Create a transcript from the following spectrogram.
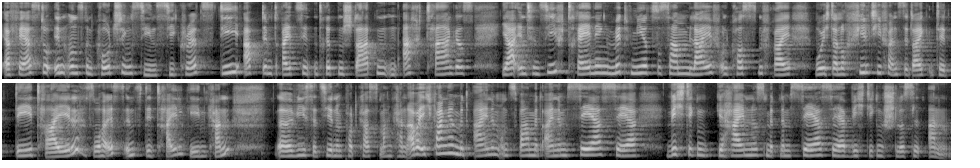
erfährst du in unseren Coaching Scene Secrets, die ab dem 13.03. starten. Ein acht Tages, ja, Intensivtraining mit mir zusammen live und kostenfrei, wo ich dann noch viel tiefer ins Detail, Detail so heißt ins Detail gehen kann äh, wie ich es jetzt hier in einem Podcast machen kann. Aber ich fange mit einem und zwar mit einem sehr, sehr wichtigen Geheimnis, mit einem sehr, sehr wichtigen Schlüssel an.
